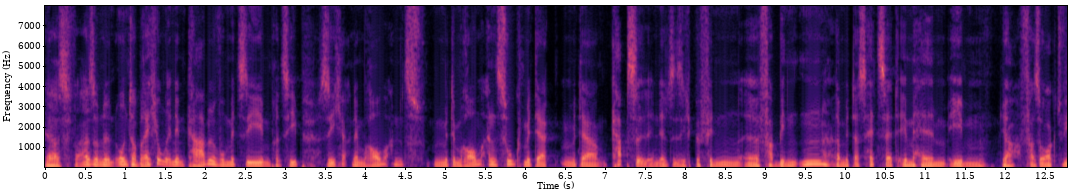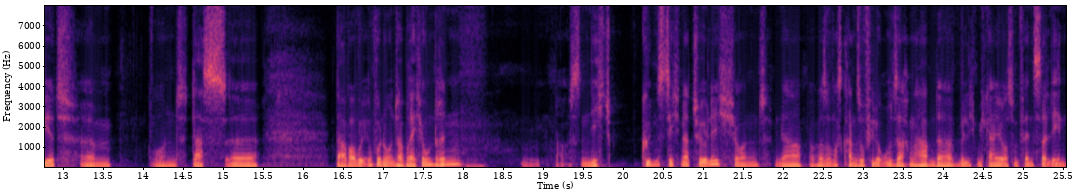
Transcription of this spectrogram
Ja, es war so eine Unterbrechung in dem Kabel, womit sie im Prinzip sich an dem Raumanzug, mit dem Raumanzug, mit der, mit der Kapsel, in der sie sich befinden, äh, verbinden, damit das Headset im Helm eben, ja, versorgt wird. Ähm, und das, äh, da war wohl irgendwo eine Unterbrechung drin. Ist nicht günstig natürlich und ja, aber sowas kann so viele Ursachen haben, da will ich mich gar nicht aus dem Fenster lehnen.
